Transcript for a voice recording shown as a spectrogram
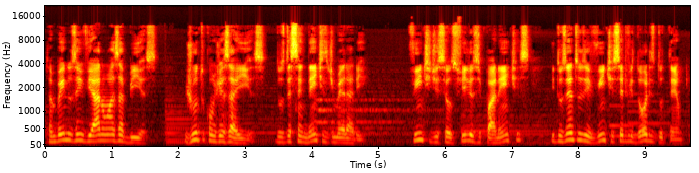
Também nos enviaram Asabias, junto com Jesaías, dos descendentes de Merari, vinte de seus filhos e parentes e duzentos e vinte servidores do templo.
